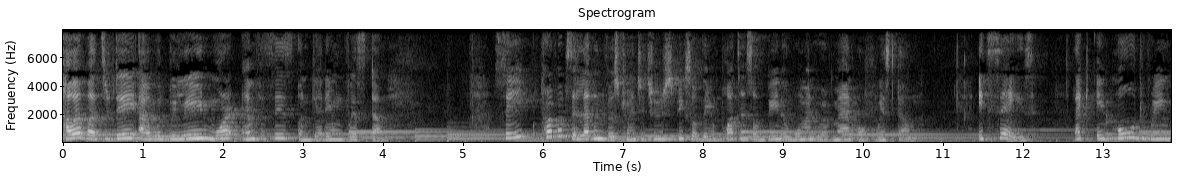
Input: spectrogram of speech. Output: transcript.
However, today I will be laying more emphasis on getting wisdom. See, Proverbs 11, verse 22 speaks of the importance of being a woman or a man of wisdom. It says, like a gold ring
